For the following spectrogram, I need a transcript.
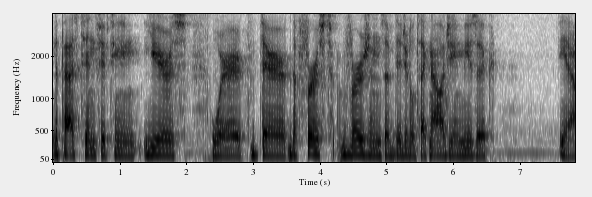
the past 10, 15 years where they're the first versions of digital technology and music, you know,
